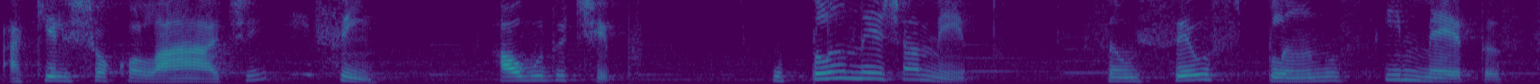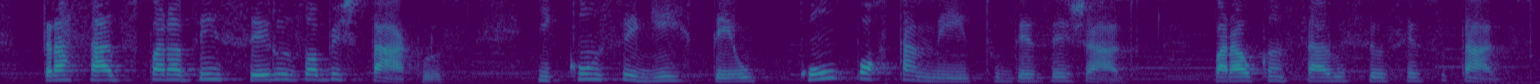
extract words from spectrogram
aquele chocolate, enfim, algo do tipo. O planejamento são os seus planos e metas traçados para vencer os obstáculos e conseguir ter o comportamento desejado para alcançar os seus resultados.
